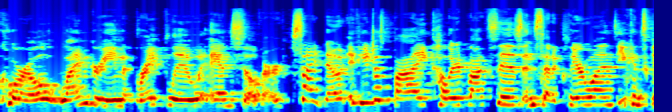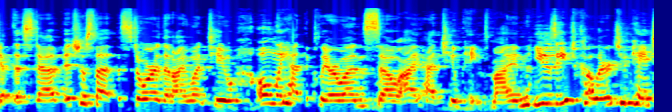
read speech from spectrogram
coral, lime green, bright blue, and silver. Side note, if you just buy colored boxes instead of clear ones, you can skip this step. It's just that the store that I went to only had the clear ones, so I had to paint mine. Use each color to paint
